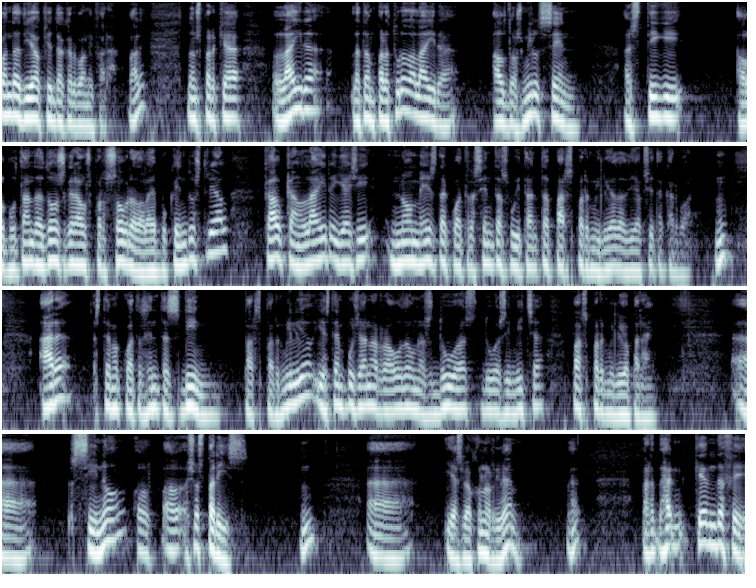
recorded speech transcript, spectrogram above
Quant de diòxid de carboni farà? Vale? Doncs perquè l'aire, la temperatura de l'aire al 2100 estigui al voltant de 2 graus per sobre de l'època industrial, cal que en l'aire hi hagi no més de 480 parts per milió de diòxid de carboni. Mm? Ara estem a 420 parts per milió i estem pujant a raó d'unes dues, dues i mitja parts per milió per any. Uh, si no, el, el, això és París. Mm? Uh, I es veu que no arribem. Eh? Per tant, què hem de fer?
